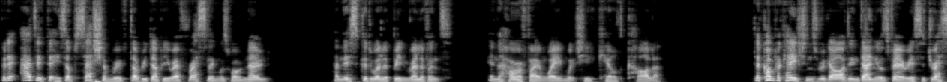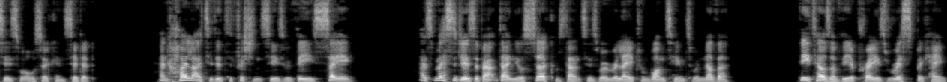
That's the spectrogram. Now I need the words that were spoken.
but it added that his obsession with WWF wrestling was well known and this could well have been relevant in the horrifying way in which he killed Carla. The complications regarding Daniel's various addresses were also considered, and highlighted the deficiencies with these, saying, As messages about Daniel's circumstances were relayed from one team to another, details of the appraised risk became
